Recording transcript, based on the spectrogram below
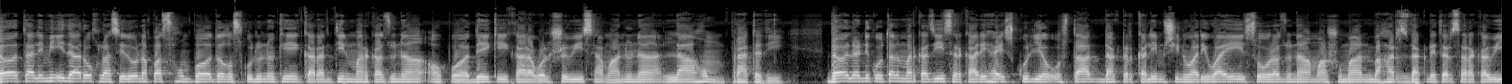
د تعلیمي ادارو خلاصېدو نه پس هم په دغو سکولونو کې قرنطین مرکزونه او په دې کې کارول شوي سامانونه لا هم پراته دي. د لنډي کوتل مرکزي سرکاري های سکول یو استاد ډاکټر کلیم شینواري وايي، څو ورځو نه ماشومان بهر زده کړې تر سره کوي،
